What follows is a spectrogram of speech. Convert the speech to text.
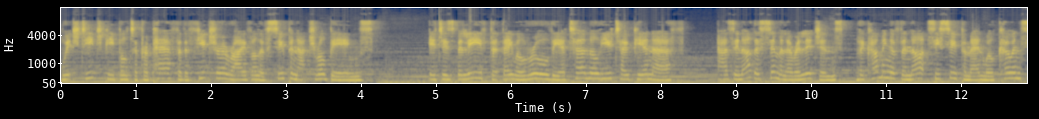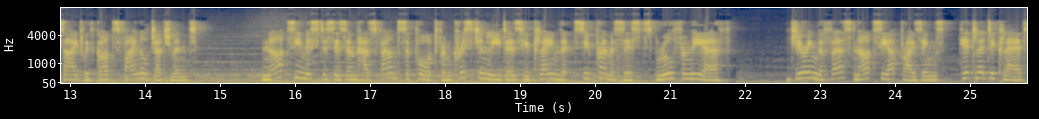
which teach people to prepare for the future arrival of supernatural beings. It is believed that they will rule the eternal utopian Earth. As in other similar religions, the coming of the Nazi supermen will coincide with God's final judgment. Nazi mysticism has found support from Christian leaders who claim that supremacists rule from the earth. During the first Nazi uprisings, Hitler declared,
